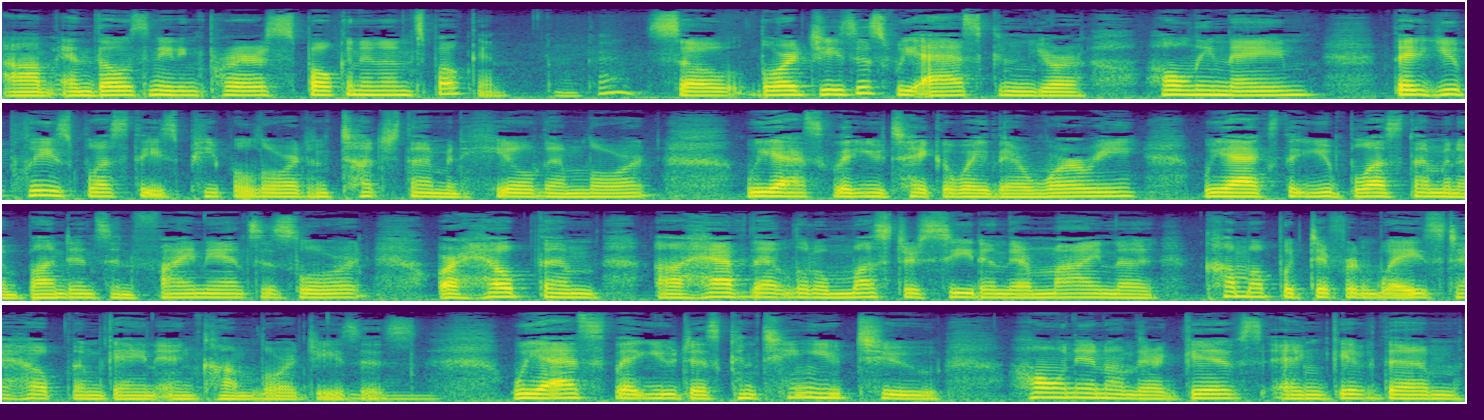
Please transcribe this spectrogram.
um, and those needing prayers spoken and unspoken. Okay. So, Lord Jesus, we ask in your holy name that you please bless these people, Lord, and touch them and heal them, Lord. We ask that you take away their worry. We ask that you bless them in abundance and finances, Lord, or help them uh, have that little mustard seed in their mind to come up with different ways to help them gain income, Lord Jesus. We ask that you just continue to hone in on their gifts and give them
